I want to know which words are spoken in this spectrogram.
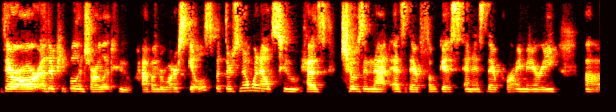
there are other people in Charlotte who have underwater skills, but there's no one else who has chosen that as their focus and as their primary uh,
